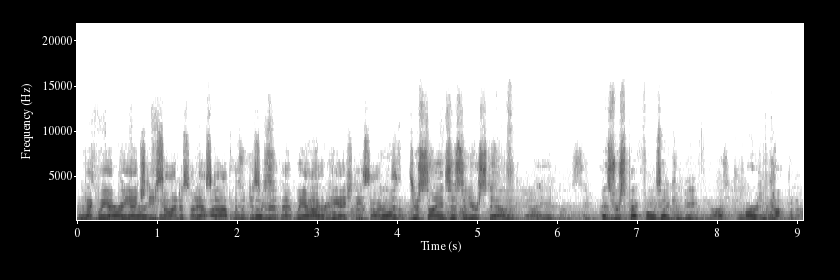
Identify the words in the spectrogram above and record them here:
In fact, we have very, very PhD few. scientists on our staff that would Those- disagree with that. We have other PhD scientists. Those, your scientists and your staff, as respectful as I can be, are incompetent.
